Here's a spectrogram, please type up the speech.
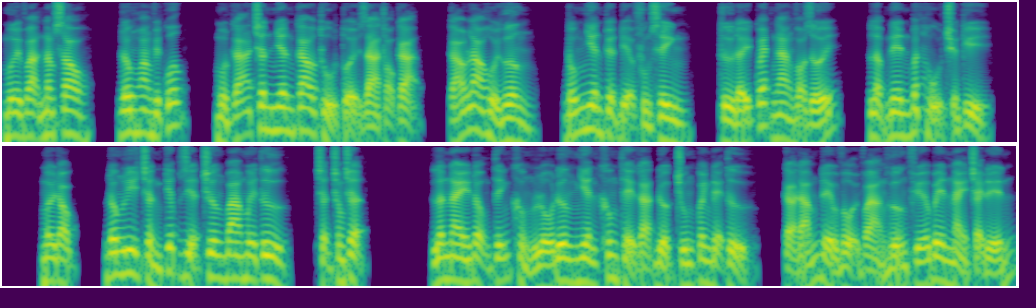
Mười vạn năm sau, đông hoang việt quốc, một gã chân nhân cao thủ tuổi già thọ cạn, cáo lao hồi hương bỗng nhiên tuyệt địa phùng sinh, từ đấy quét ngang v õ giới, lập nên bất hủ truyền kỳ. Mời đọc, đông ly trần kiếp diệt chương ba mươi b ố trận trong trận. Lần này động tĩnh khổng lồ đương nhiên không thể gạt được chung quanh đệ tử, cả đám đều vội vàng hướng phía bên này chạy đến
